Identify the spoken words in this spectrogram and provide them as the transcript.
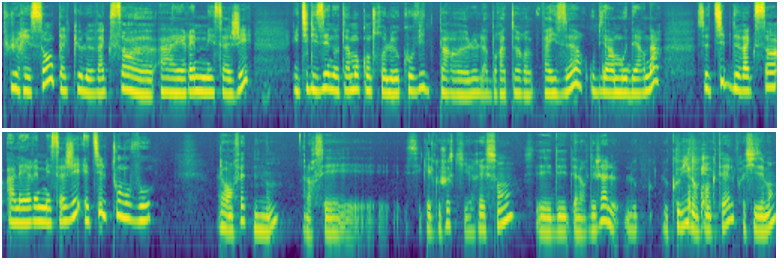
plus récents, tels que le vaccin ARM messager, utilisé notamment contre le Covid par euh, le laboratoire Pfizer ou bien Moderna. Ce type de vaccin à l'ARM messager est-il tout nouveau? Alors en fait, non. Alors c'est quelque chose qui est récent. Alors déjà, le, Covid en tant que tel, précisément,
